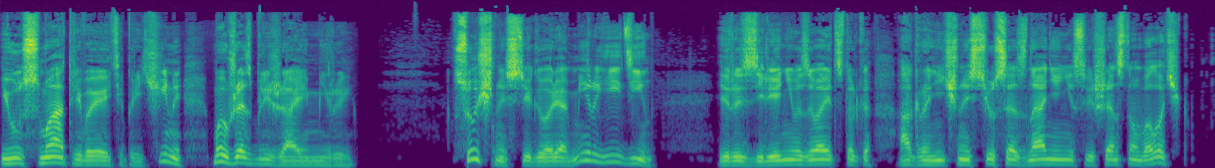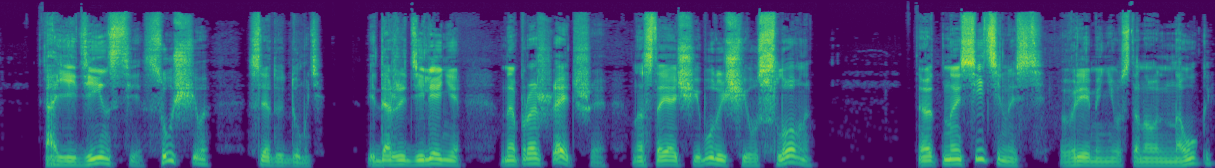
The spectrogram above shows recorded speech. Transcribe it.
и усматривая эти причины, мы уже сближаем миры. В сущности говоря, мир един, и разделение вызывается только ограниченностью сознания и несовершенством волочек. О единстве сущего следует думать, и даже деление на прошедшее, настоящее и будущее условно. Относительность времени установлена наукой.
